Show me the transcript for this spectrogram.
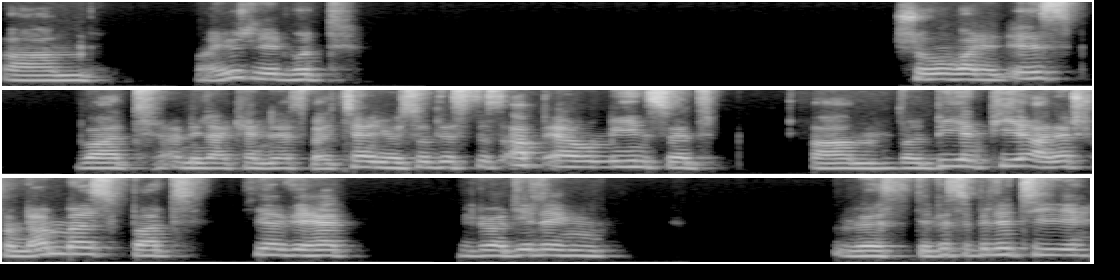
Um, well, usually it would show what it is, but I mean, I can as well tell you. So this, this up arrow means that, um, well, B and P are natural numbers, but here we had, we were dealing with divisibility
